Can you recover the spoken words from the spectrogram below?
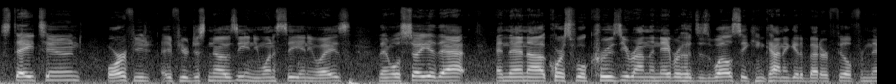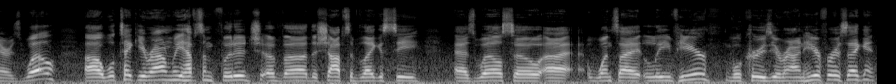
stay tuned or if you if you're just nosy and you want to see anyways then we'll show you that. And then uh, of course we'll cruise you around the neighborhoods as well so you can kind of get a better feel from there as well. Uh, we'll take you around. We have some footage of uh, the shops of legacy as well. So uh, once I leave here we'll cruise you around here for a second.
